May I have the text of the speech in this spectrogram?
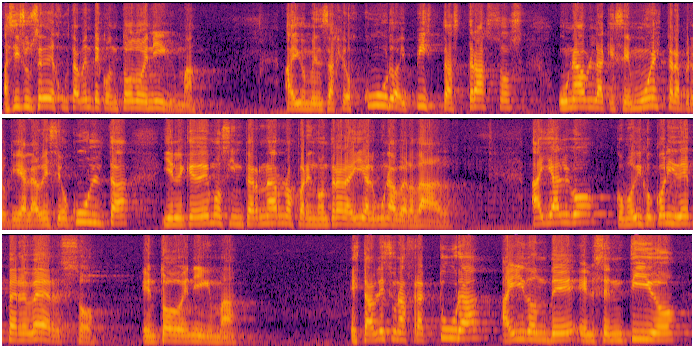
Así sucede justamente con todo enigma. Hay un mensaje oscuro, hay pistas, trazos, un habla que se muestra pero que a la vez se oculta y en el que debemos internarnos para encontrar ahí alguna verdad. Hay algo, como dijo Coli, de perverso en todo enigma, establece una fractura ahí donde el sentido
